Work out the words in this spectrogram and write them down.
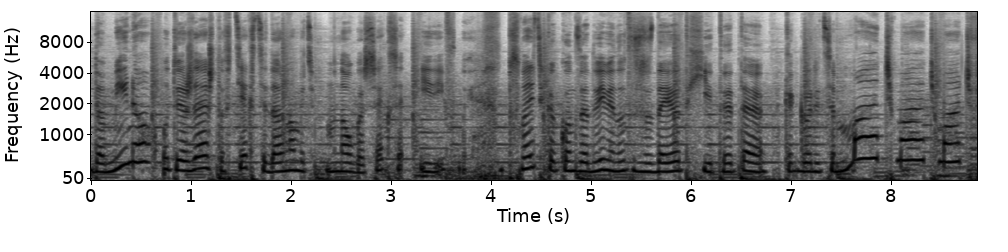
Домино утверждает, что в тексте должно быть много секса и рифмы. Посмотрите, как он за две минуты создает хит. Это, как говорится, much, much, much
